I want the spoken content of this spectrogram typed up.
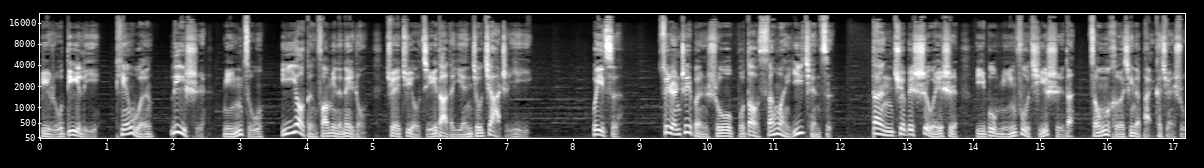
比如地理、天文、历史、民族、医药等方面的内容，却具有极大的研究价值意义。为此，虽然这本书不到三万一千字，但却被视为是一部名副其实的综合性的百科全书。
